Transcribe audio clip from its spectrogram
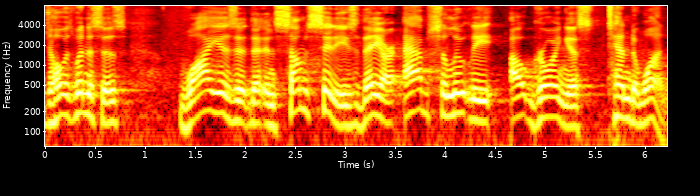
Jehovah's Witnesses, why is it that in some cities they are absolutely outgrowing us 10 to 1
